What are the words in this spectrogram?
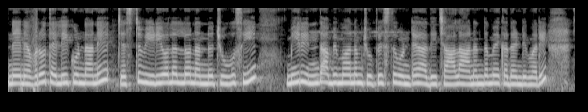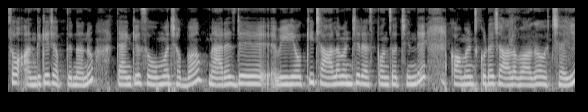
నేనెవరో తెలియకుండానే జస్ట్ వీడియోలలో నన్ను చూసి మీరు ఇంత అభిమానం చూపిస్తూ ఉంటే అది చాలా ఆనందమే కదండి మరి. సో అందుకే చెప్తున్నాను. థ్యాంక్ యూ సో మచ్ అబ్బా. మ్యారేజ్ డే వీడియోకి చాలా మంచి రెస్పాన్స్ వచ్చింది. కామెంట్స్ కూడా చాలా బాగా వచ్చాయి.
